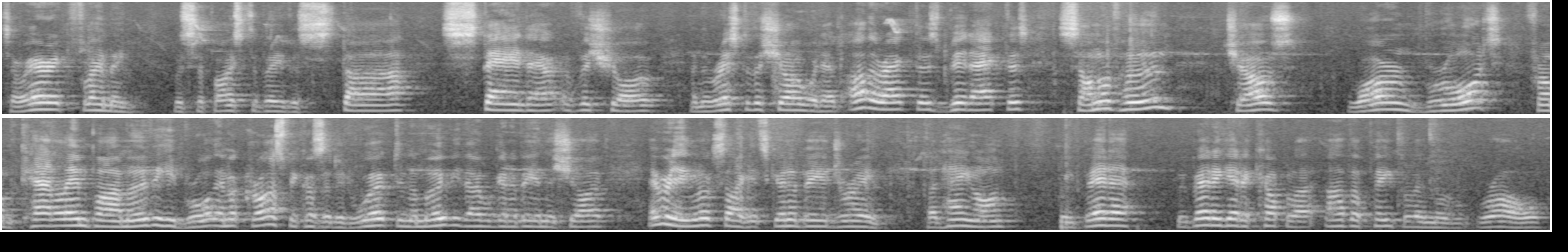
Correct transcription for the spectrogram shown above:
So Eric Fleming was supposed to be the star standout of the show, and the rest of the show would have other actors, bit actors, some of whom Charles Warren brought from Cattle Empire movie. He brought them across because it had worked in the movie. They were going to be in the show. Everything looks like it's going to be a dream. But hang on, we better we better get a couple of other people in the role.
